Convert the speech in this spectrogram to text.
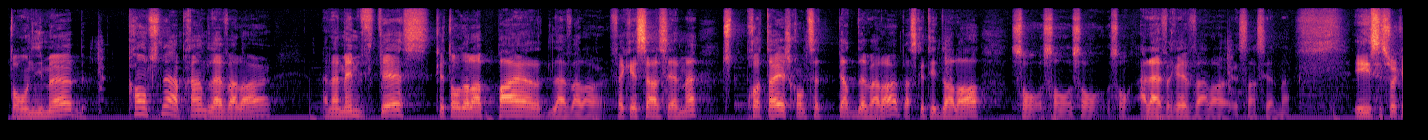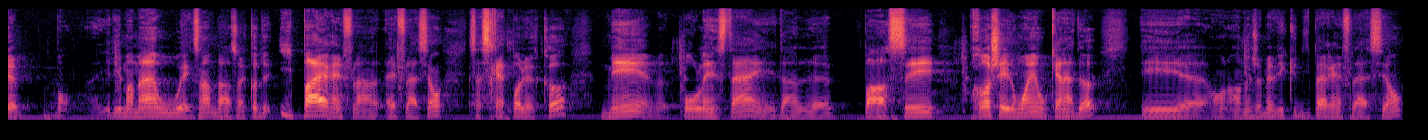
ton immeuble continue à prendre de la valeur à la même vitesse que ton dollar perd de la valeur. Fait qu'essentiellement, tu te protèges contre cette perte de valeur parce que tes dollars sont, sont à la vraie valeur essentiellement. Et c'est sûr que, bon, il y a des moments où, exemple, dans un cas de hyper-inflation, ça ne serait pas le cas, mais pour l'instant et dans le passé proche et loin au Canada, et euh, on n'a jamais vécu d'hyperinflation.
